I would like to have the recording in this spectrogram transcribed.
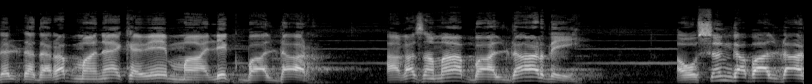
دلته د رب معنی کوي مالک بالدار هغه زما بالدار دی او څنګه بالدار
